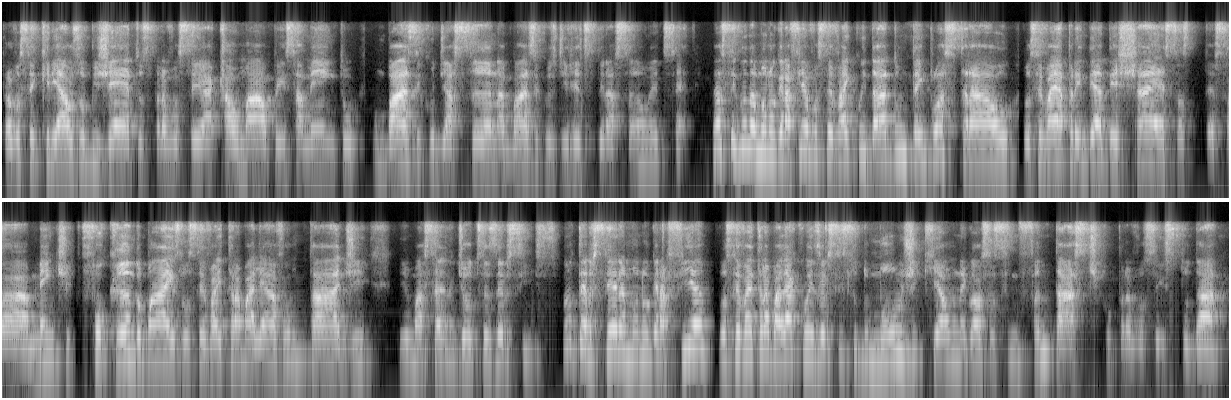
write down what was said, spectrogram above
para você criar os objetos, para você acalmar o pensamento, um básico de asana, básicos de respiração, etc. Na segunda monografia, você vai cuidar de um templo astral, você vai aprender a deixar essa, essa mente focando mais, você vai trabalhar à vontade e uma série de outros exercícios. Na terceira monografia, você vai trabalhar com o exercício do monge, que é um negócio assim fantástico para você estudar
